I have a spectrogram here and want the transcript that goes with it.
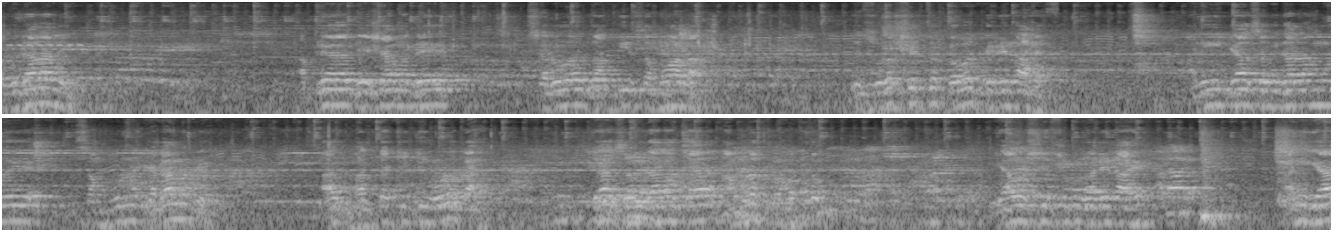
संविधानाने आपल्या देशामध्ये सर्व जाती समूहाला जे सुरक्षेचं कवच दिलेलं आहे आणि ज्या संविधानामुळे संपूर्ण जगामध्ये आज भारताची जी ओळख आहे त्या संविधानाचा अमृत महोत्सव यावर्षी सुरू झालेला आहे. आणि या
